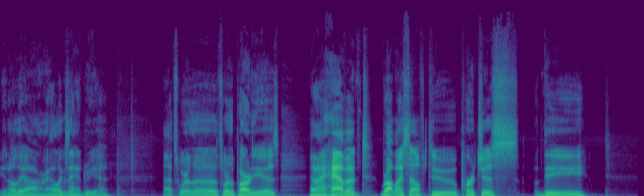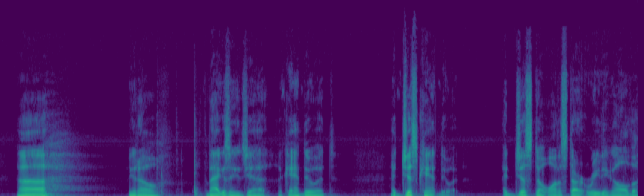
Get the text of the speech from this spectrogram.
You know they are Alexandria. That's where the that's where the party is. And I haven't brought myself to purchase the, uh, you know, the magazines yet. I can't do it. I just can't do it. I just don't want to start reading all the.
